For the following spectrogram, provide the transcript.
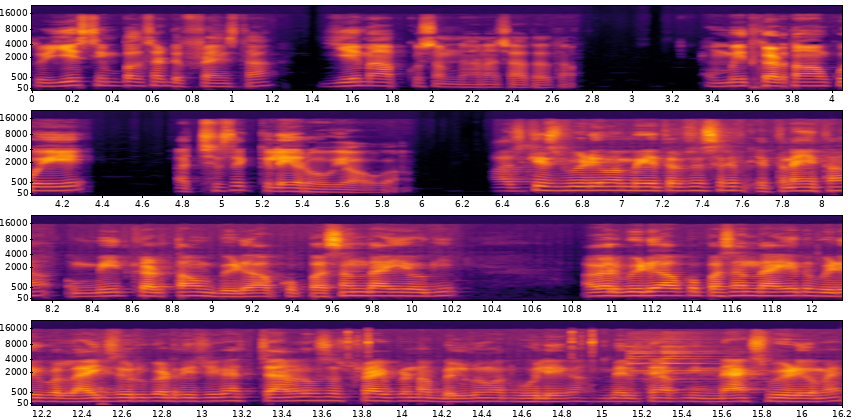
तो ये सिंपल सा डिफरेंस था, ये मैं आपको समझाना चाहता था। उम्मीद करता हूँ आपको ये अच्छे से क्लियर हो गया होगा। आज की इस वीडियो में मेरी तरफ़ से सिर्फ़ इतना ही था। उम्मीद करता हूँ वीडियो आपको पसंद आई होगी। अगर वीडियो आपको पसंद आई तो वीडियो को लाइक ज़रूर कर दीजिएगा। चैनल को सब्सक्राइब करना बिल्कुल मत भूलिएगा। मिलते हैं अपनी नेक्स्ट वीडियो में।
